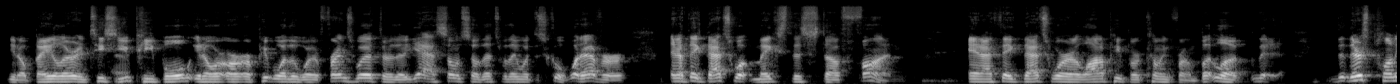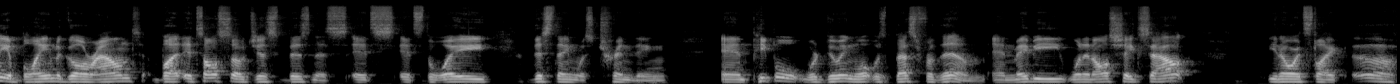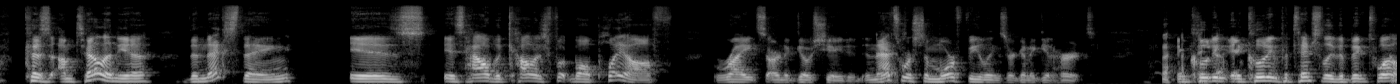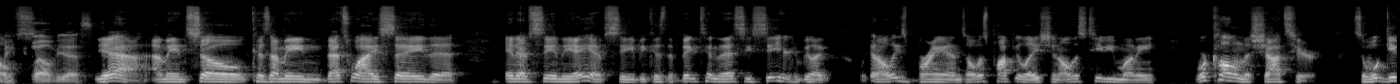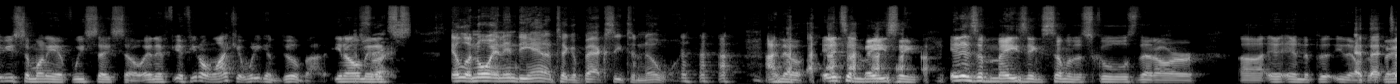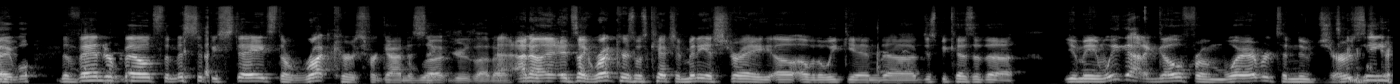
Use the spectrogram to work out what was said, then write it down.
you know Baylor and TCU yeah. people, you know, or, or people whether we're friends with or the yeah, so and so that's where they went to school, whatever. And I think that's what makes this stuff fun. And I think that's where a lot of people are coming from. But look, there's plenty of blame to go around, but it's also just business. It's it's the way this thing was trending, and people were doing what was best for them. And maybe when it all shakes out, you know, it's like, because I'm telling you, the next thing is is how the college football playoff rights are negotiated, and that's where some more feelings are going to get hurt including yeah. including potentially the Big Twelve. Big Twelve, yes. Yeah, I mean, so because I mean that's why I say the NFC and the AFC because the Big Ten and the SEC are going to be like, we got all these brands, all this population, all this TV money. We're calling the shots here. So we'll give you some money if we say so. And if, if you don't like it, what are you going to do about it? You know, That's I mean, right. it's Illinois and Indiana take a backseat to no one. I know. It's amazing. it is amazing some of the schools that are uh, in, in, the you know at the that Van, table. The Vanderbilts, the Mississippi States, the Rutgers, for goodness sake. Rutgers, I know. I know. It's like Rutgers was catching many a stray uh, over the weekend uh, just because of the you mean we got to go from wherever to New Jersey?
